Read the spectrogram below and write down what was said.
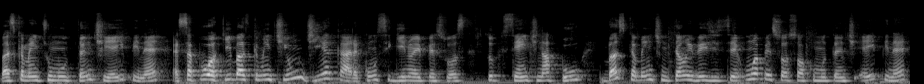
basicamente um mutante ape, né? Essa pool aqui, basicamente, em um dia, cara, conseguiram aí pessoas suficientes na pool. Basicamente, então, em vez de ser uma pessoa só com mutante ape, né?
